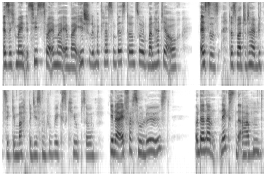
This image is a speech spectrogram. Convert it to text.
Also ich meine, es hieß zwar immer, er war eh schon immer Klassenbester und so, und man hat ja auch Es ist, das war total witzig gemacht mit diesem Rubik's Cube, so, den er einfach so löst. Und dann am nächsten Abend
